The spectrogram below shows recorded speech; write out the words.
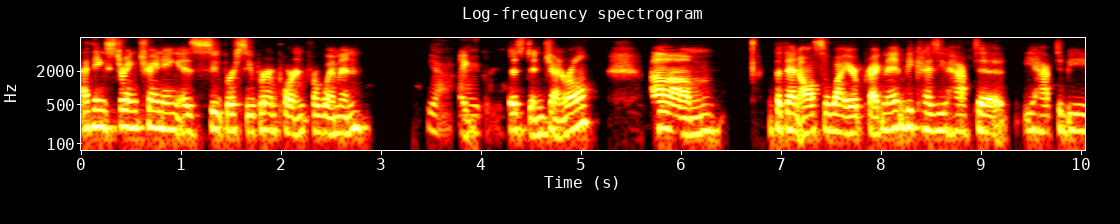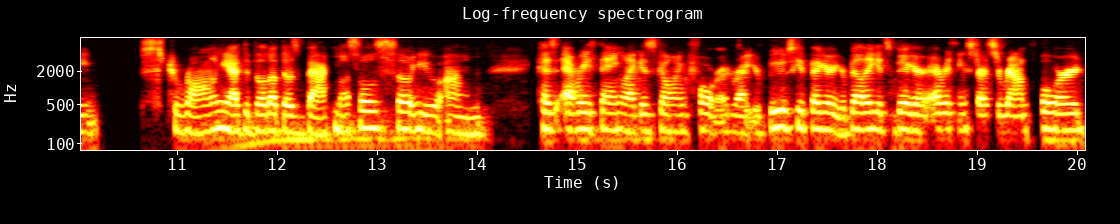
I think strength training is super, super important for women Yeah. I Like, agree. just in general. Um, but then also while you're pregnant, because you have to you have to be strong. You have to build up those back muscles so you um because everything like is going forward, right? Your boobs get bigger, your belly gets bigger, everything starts to round forward,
